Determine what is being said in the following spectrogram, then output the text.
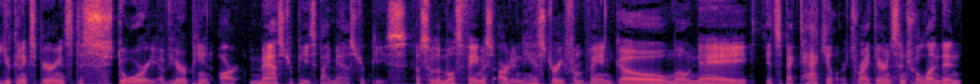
You can experience the story of European art, masterpiece by masterpiece. Some of the most famous art in history from Van Gogh, Monet. It's spectacular. It's right there in central London.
